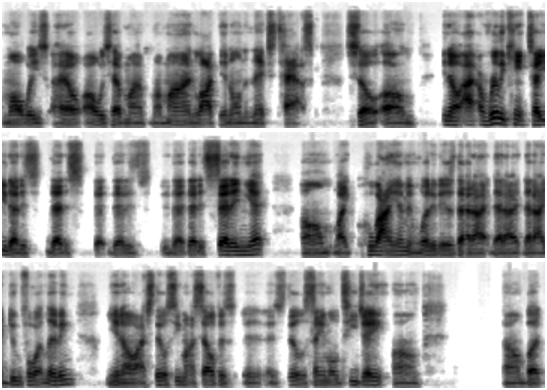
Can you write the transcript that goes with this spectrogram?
I'm always I always have my my mind locked in on the next task. So um, you know, I, I really can't tell you that it's that is that that is that that it's set in yet. Um, like who I am and what it is that I that I that I do for a living. You know, I still see myself as as still the same old TJ. Um, um, but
